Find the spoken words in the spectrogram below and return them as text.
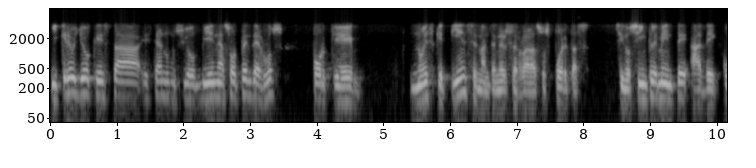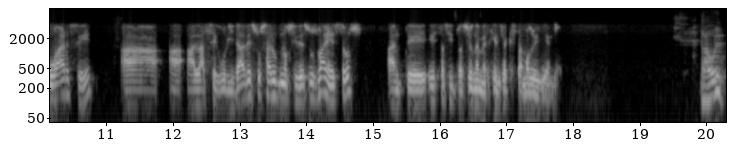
y creo yo que esta, este anuncio viene a sorprenderlos porque no es que piensen mantener cerradas sus puertas, sino simplemente adecuarse a, a la seguridad de sus alumnos y de sus maestros ante esta situación de emergencia que estamos viviendo. Raúl,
